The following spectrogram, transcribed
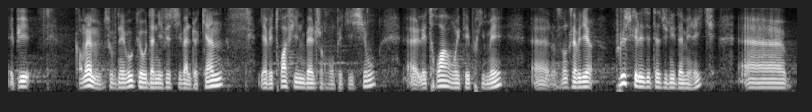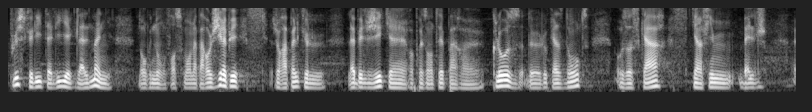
Et puis, quand même, souvenez-vous qu'au dernier festival de Cannes, il y avait trois films belges en compétition. Les trois ont été primés. Donc ça veut dire plus que les États-Unis d'Amérique, euh, plus que l'Italie et que l'Allemagne. Donc non, forcément, on n'a pas à rougir. Et puis, je rappelle que le, la Belgique est représentée par euh, Close de Lucas Dont aux Oscars, qui est un film belge, euh,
